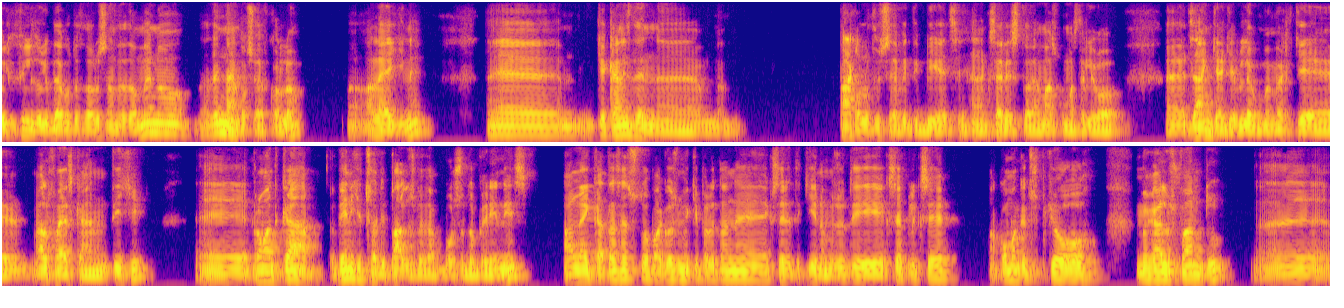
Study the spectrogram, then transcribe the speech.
οι φίλοι του Ολυμπιακού το θεωρούσαν δεδομένο. Δεν ήταν τόσο εύκολο, αλλά έγινε. Ε, και κανείς δεν ε, παρακολουθούσε VTB, έτσι, να ξέρεις τώρα εμάς που είμαστε λίγο ε, τζάνκια και βλέπουμε μέχρι και ΑΕΣ καν τύχη. Ε, πραγματικά δεν είχε τους αντιπάλους βέβαια που μπορούσε να το κρίνει, αλλά η κατάσταση στο παγκόσμιο κύπελο ήταν εξαιρετική. Νομίζω ότι εξέπληξε ακόμα και τους πιο μεγάλους φαν του ε,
